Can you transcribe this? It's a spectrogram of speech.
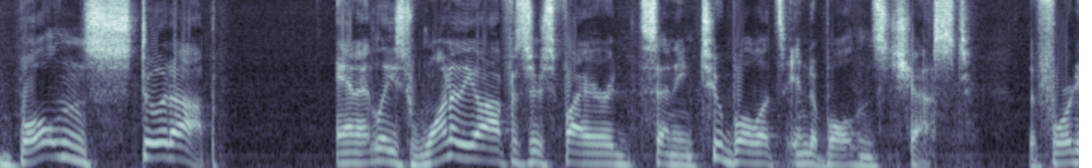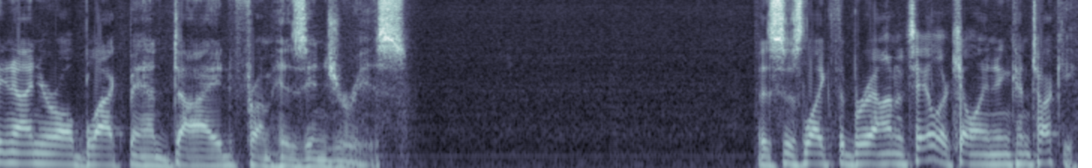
Bolton stood up and at least one of the officers fired, sending two bullets into Bolton's chest. The 49 year old black man died from his injuries. This is like the Breonna Taylor killing in Kentucky.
